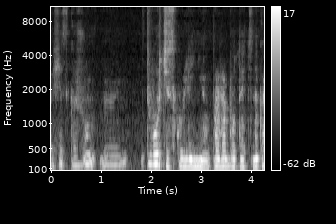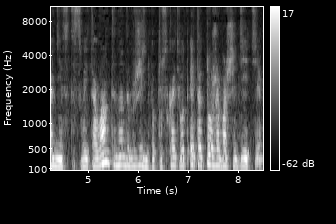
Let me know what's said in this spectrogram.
сейчас скажу, творческую линию проработать, наконец-то свои таланты надо в жизнь выпускать. Вот это тоже ваши дети.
